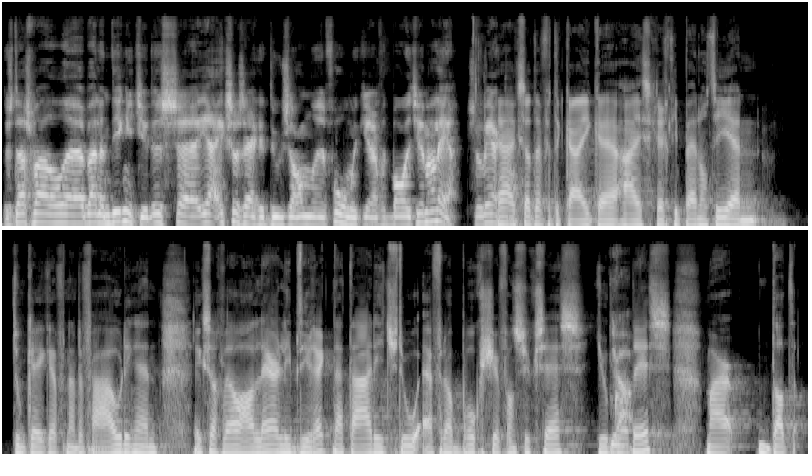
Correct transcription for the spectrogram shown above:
Dus dat is wel, wel een dingetje. Dus ja, ik zou zeggen, doe dan eh, volgende keer even het balletje aan Haller. Zo werkt Ja, dat. ik zat even te kijken. Ajax kreeg die penalty en toen keek ik even naar de verhoudingen. En ik zag wel, Haller liep direct naar Tadic toe. Even dat boxje van succes. You Ja. got this. Maar dat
